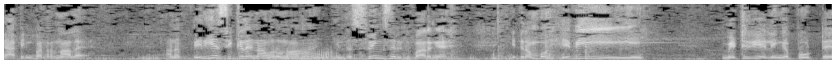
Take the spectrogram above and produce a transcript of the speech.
கேப்பிங் பண்றதுனால. ஆனா பெரிய சிக்கல் என்ன வரும்னா இந்த ஸ்விங்ஸ் இருக்கு பாருங்க. இது ரொம்ப ஹெவி மெட்டீரியல் இங்க போட்டு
